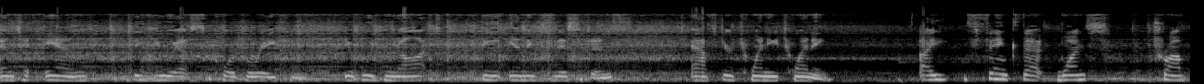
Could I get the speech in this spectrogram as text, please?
and to end the U.S. corporation. It would not be in existence after 2020. I think that once Trump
